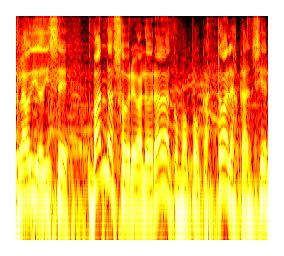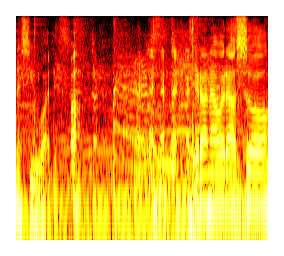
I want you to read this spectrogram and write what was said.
Claudio dice, banda sobrevalorada como pocas, todas las canciones iguales. Gran abrazo.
